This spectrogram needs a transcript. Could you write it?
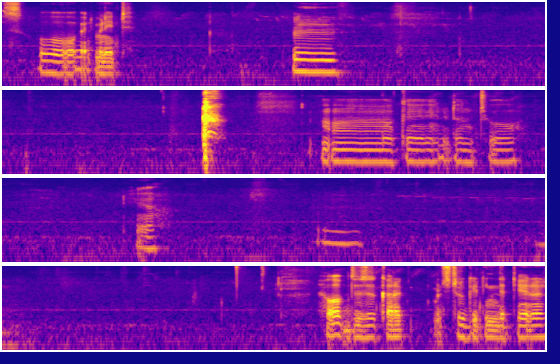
So wait a minute. Hmm. Mm, okay return to yeah Hmm. hope this is correct but still getting the error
